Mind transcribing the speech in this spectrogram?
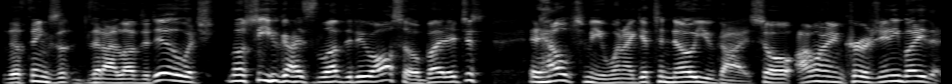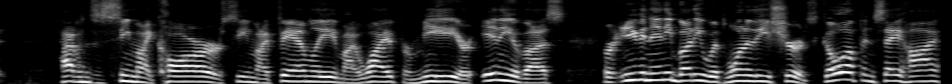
the things that, I love to do, which most of you guys love to do also, but it just, it helps me when I get to know you guys. So I want to encourage anybody that happens to see my car or see my family, my wife or me or any of us, or even anybody with one of these shirts, go up and say hi,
